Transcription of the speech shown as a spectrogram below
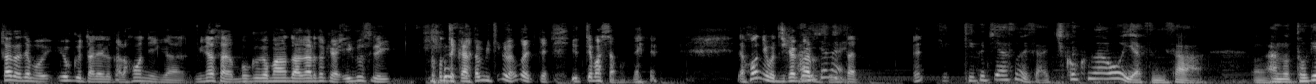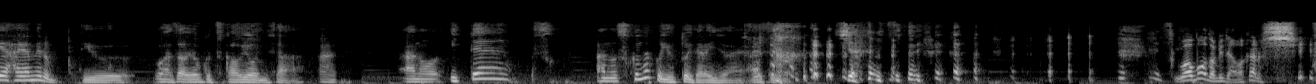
ただでもよく打たれるから本人が、皆さん僕がマウンド上がるときは胃薬飲んでから見てくださいって言ってましたもんね。いや本人も自覚あるんですよ。あれじゃ打たき菊池康則さ、遅刻が多いやつにさ、うんあの、時計早めるっていう技をよく使うようにさ、はいあの、一点、すあの、少なく言っといたらいいんじゃない？あいつに。試合見せてスコアボード見たらわかるし。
